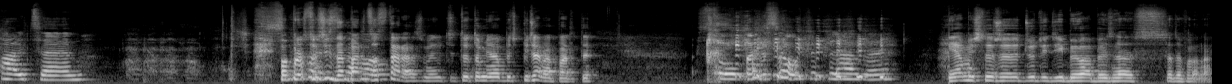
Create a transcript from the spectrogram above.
palcem. Po prostu się za bardzo starasz. My- To, to miała być pijama party. Super są te plamy. Ja myślę, że Judy D byłaby z nas zadowolona.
